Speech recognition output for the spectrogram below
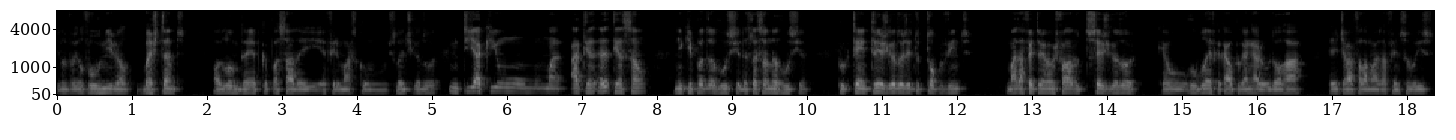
elevou, elevou o nível bastante ao longo da época passada e afirmar-se como um excelente jogador. Metia aqui um- uma aten- atenção na equipa da Rússia, da seleção da Rússia, porque tem três jogadores dentro do top 20. Mais à frente também vamos falar do terceiro jogador, que é o Rublev, que acaba por ganhar o Doha. A gente já vai falar mais à frente sobre isso.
